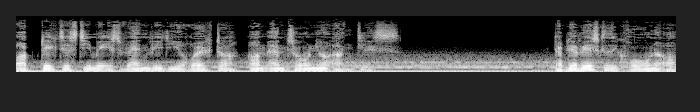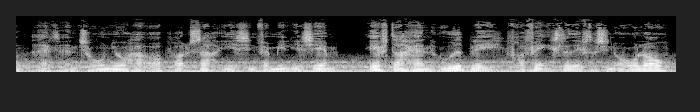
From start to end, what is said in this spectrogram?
opdigtes de mest vanvittige rygter om Antonio Angles. Der bliver visket i krone om, at Antonio har opholdt sig i sin families hjem, efter han udeblev fra fængslet efter sin overlov,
